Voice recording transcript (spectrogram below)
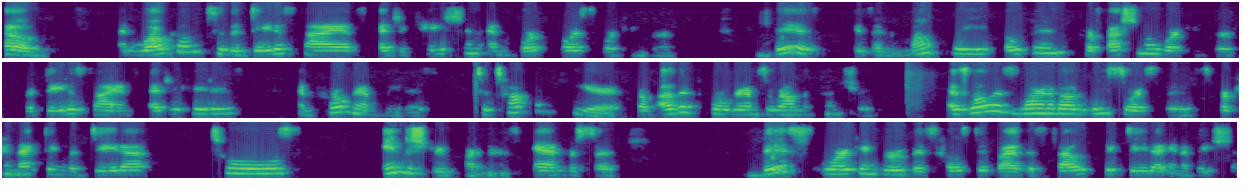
Hello, and welcome to the Data Science Education and Workforce Working Group. This is a monthly open professional working group for data science educators and program leaders to talk and hear from other programs around the country, as well as learn about resources for connecting with data, tools, industry partners, and research. This working group is hosted by the South Big Data Innovation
